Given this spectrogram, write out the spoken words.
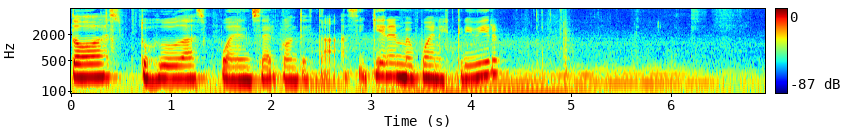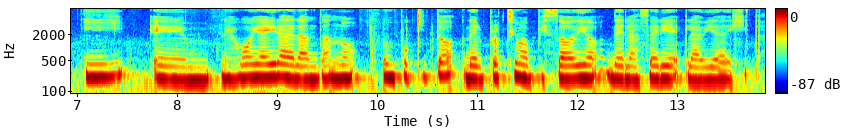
todas tus dudas pueden ser contestadas. Si quieren me pueden escribir y em, les voy a ir adelantando un poquito del próximo episodio de la serie La vida digital.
